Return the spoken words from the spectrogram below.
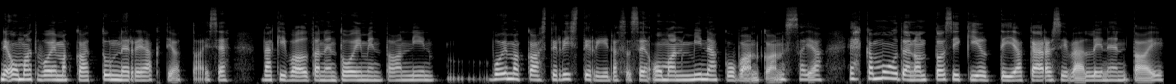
ne omat voimakkaat tunnereaktiot tai se väkivaltainen toiminta on niin voimakkaasti ristiriidassa sen oman minäkuvan kanssa ja ehkä muuten on tosi kiltti ja kärsivällinen tai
